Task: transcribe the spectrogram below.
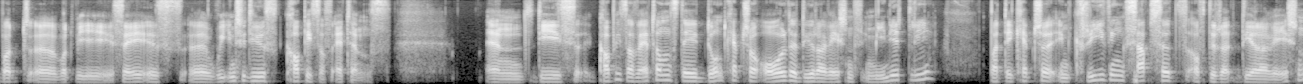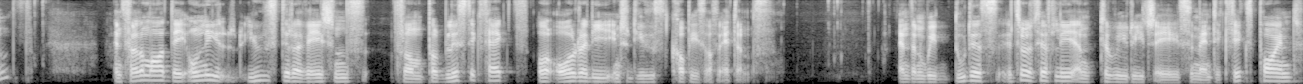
what uh, what we say is uh, we introduce copies of atoms. And these copies of atoms, they don't capture all the derivations immediately, but they capture increasing subsets of the derivations. And furthermore, they only use derivations from probabilistic facts or already introduced copies of atoms. And then we do this iteratively until we reach a semantic fixed point,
